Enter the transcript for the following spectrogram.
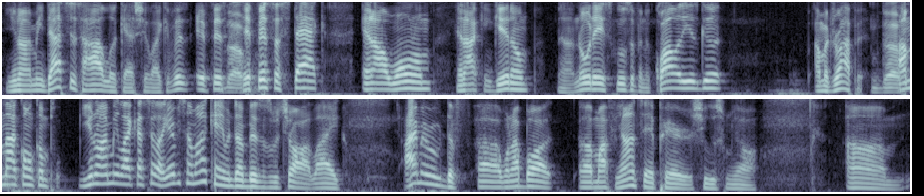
You know what I mean? That's just how I look at shit. Like if it's if it's Definitely. if it's a stack and I want them and I can get them and I know they're exclusive and the quality is good, I'm gonna drop it. Definitely. I'm not gonna compl- You know what I mean? Like I said, like every time I came and done business with y'all, like I remember the uh, when I bought uh, my fiance a pair of shoes from y'all. Um,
